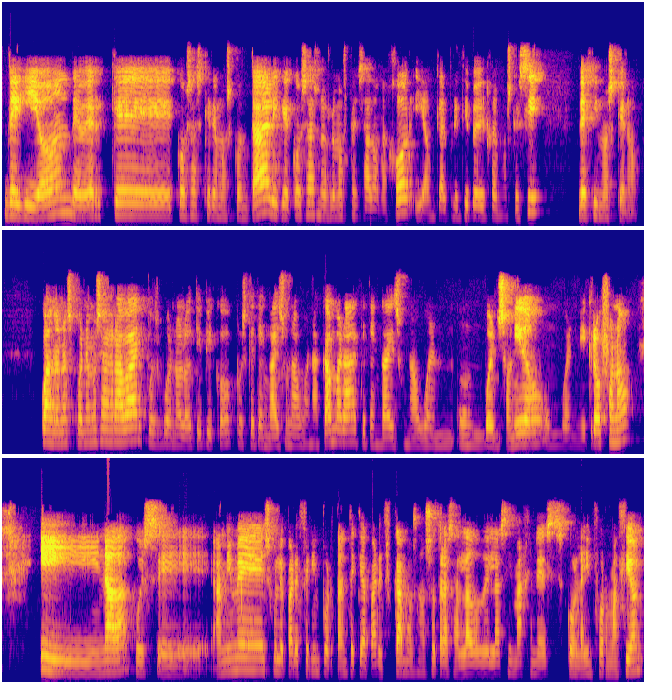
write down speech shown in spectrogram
de guion, de ver qué cosas queremos contar y qué cosas nos lo hemos pensado mejor y aunque al principio dijimos que sí, decimos que no. Cuando nos ponemos a grabar, pues bueno, lo típico, pues que tengáis una buena cámara, que tengáis buen, un buen sonido, un buen micrófono y nada, pues eh, a mí me suele parecer importante que aparezcamos nosotras al lado de las imágenes con la información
